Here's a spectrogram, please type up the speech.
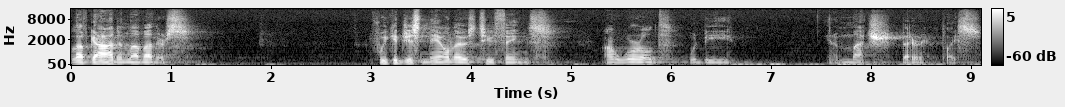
love God and love others. If we could just nail those two things, our world would be in a much better place.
